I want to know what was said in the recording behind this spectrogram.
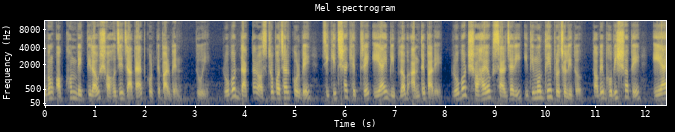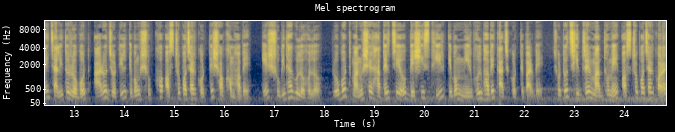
এবং অক্ষম ব্যক্তিরাও সহজে যাতায়াত করতে পারবেন। দুই রোবট ডাক্তার অস্ত্রোপচার করবে, চিকিৎসা ক্ষেত্রে এআই বিপ্লব আনতে পারে। রোবট সহায়ক সার্জারি ইতিমধ্যেই প্রচলিত, তবে ভবিষ্যতে এআই চালিত রোবট আরও জটিল এবং সূক্ষ্ম অস্ত্রোপচার করতে সক্ষম হবে। এর সুবিধাগুলো হল, রোবট মানুষের হাতের চেয়েও বেশি স্থির এবং নির্ভুলভাবে কাজ করতে পারবে। ছোট ছিদ্রের মাধ্যমে অস্ত্রোপচার করা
